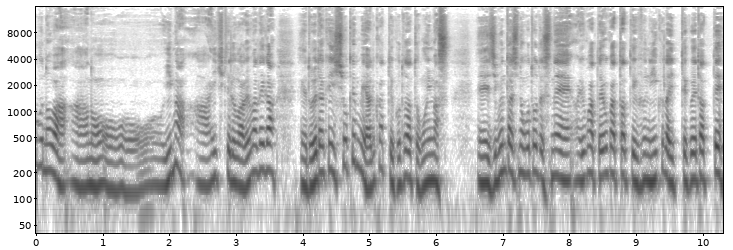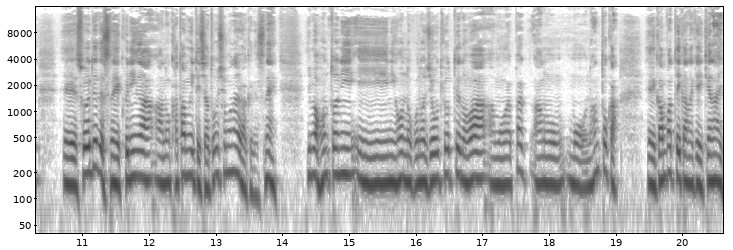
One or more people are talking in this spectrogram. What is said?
ぶのはあの今生きてる我々がどれだけ一生懸命やるかということだと思います。えー、自分たちのことをですねよかったよかったっていうふうにいくら言ってくれたって、えー、それでですね国があの傾いてちゃどうしようもないわけですね。今本当に日本のこの状況っていうのはもうやっぱりあのもうなんとか、え、頑張っていかなきゃいけない。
